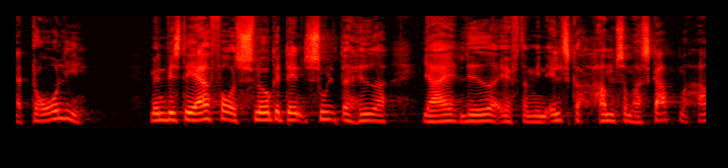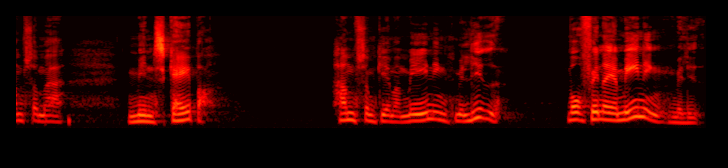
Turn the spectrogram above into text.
er dårlige. Men hvis det er for at slukke den sult, der hedder, jeg leder efter min elsker, ham som har skabt mig, ham som er min skaber, ham som giver mig mening med livet. Hvor finder jeg meningen med livet?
